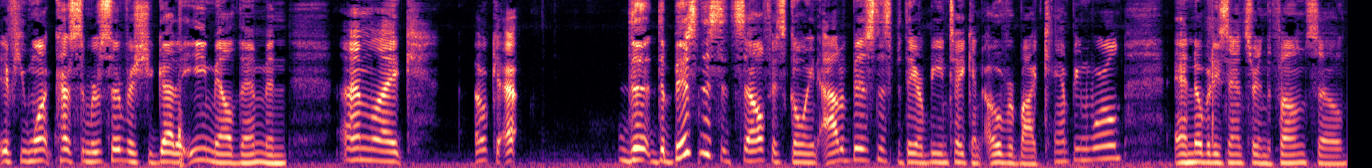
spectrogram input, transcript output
if you want customer service, you got to email them. And I'm like, okay. Uh, the the business itself is going out of business, but they are being taken over by Camping World, and nobody's answering the phone. So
